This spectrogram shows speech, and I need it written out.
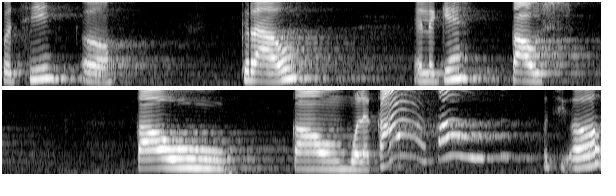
પછી, અ ક્રાવ એટલે કે કાઉસ. કાઉ કાઉ બોલે, કાઉ કાઉ. પછી, અ,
